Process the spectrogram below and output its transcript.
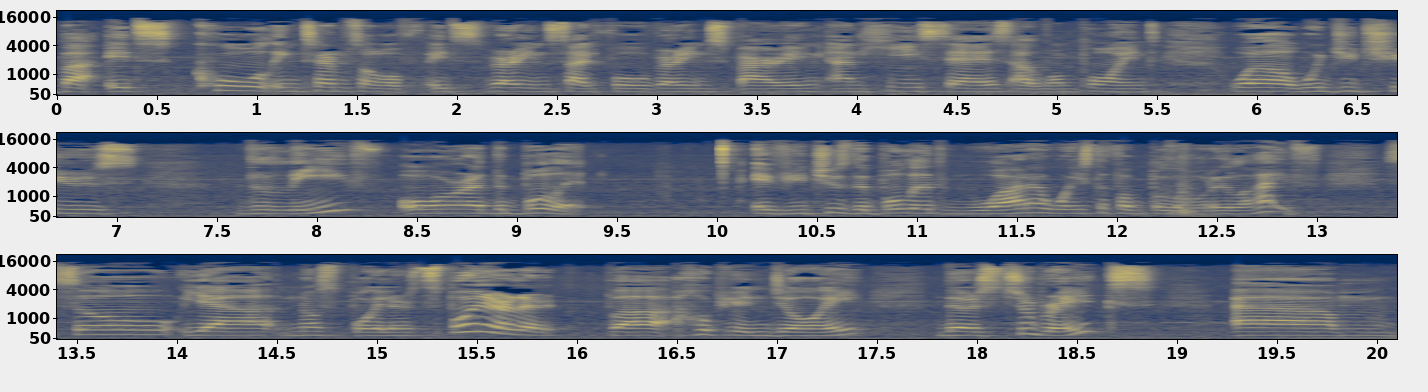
but it's cool in terms of it's very insightful, very inspiring. And he says at one point, well, would you choose the leaf or the bullet? if you choose the bullet, what a waste of a bloody life. So, yeah, no spoilers. Spoiler alert, but I hope you enjoy. There's two breaks. Um,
